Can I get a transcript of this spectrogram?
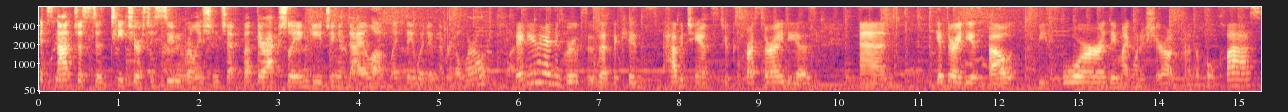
it's not just a teacher to student relationship, but they're actually engaging in dialogue like they would in the real world. The idea behind the groups is that the kids have a chance to express their ideas and get their ideas out before they might want to share out in front of the whole class.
